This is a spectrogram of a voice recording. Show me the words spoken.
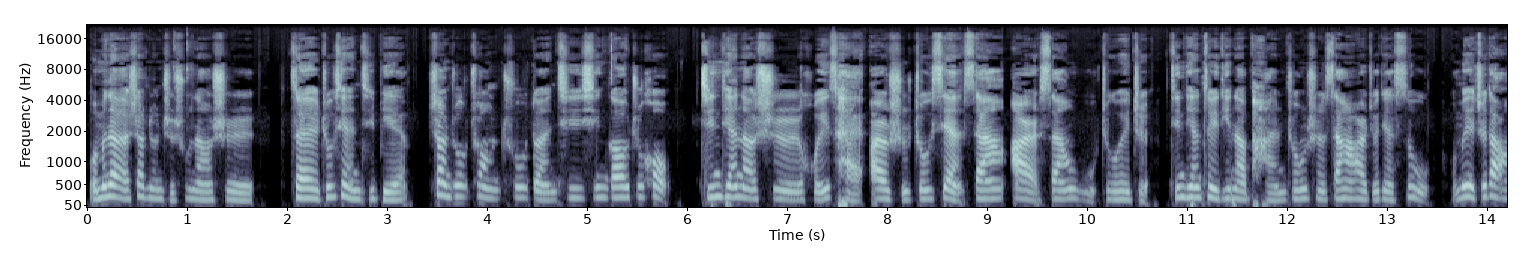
我们的上证指数呢是。在周线级别上周创出短期新高之后，今天呢是回踩二十周线三二三五这个位置。今天最低呢盘中是三二二九点四五。我们也知道啊，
